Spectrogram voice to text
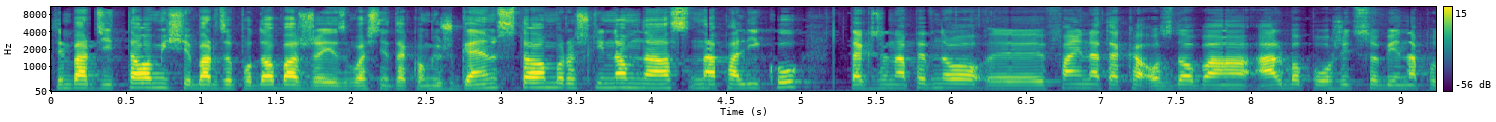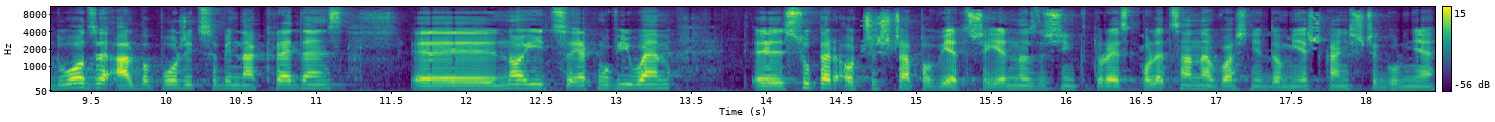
Tym bardziej to mi się bardzo podoba, że jest właśnie taką już gęstą rośliną na, na paliku, także na pewno e, fajna taka ozdoba albo położyć sobie na podłodze, albo położyć sobie na kredens. E, No i co jak mówiłem, e, super oczyszcza powietrze. Jedna z roślin, która jest polecana właśnie do mieszkań, szczególnie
